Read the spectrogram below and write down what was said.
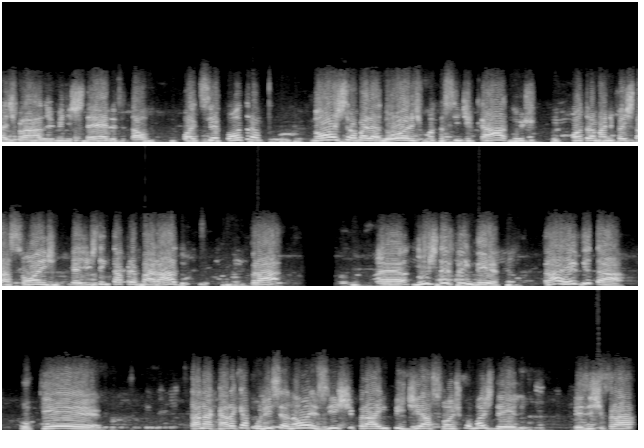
as esplanadas dos ministérios e tal, pode ser contra nós, trabalhadores, contra sindicatos, contra manifestações, e a gente tem que estar preparado para é, nos defender, para revidar, porque está na cara que a polícia não existe para impedir ações como as dele, existe para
